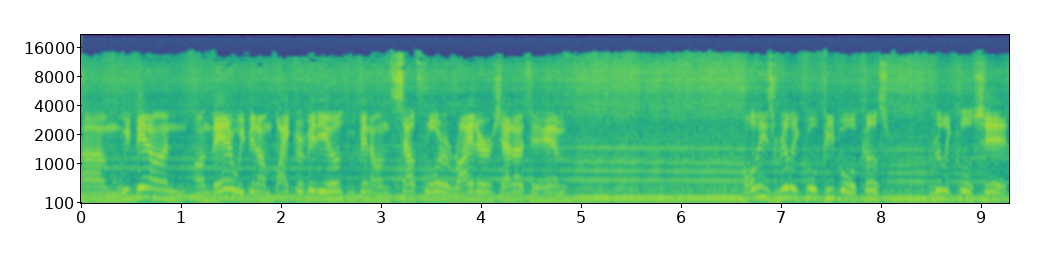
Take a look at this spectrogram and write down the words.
Um, we've been on on there. We've been on biker videos. We've been on South Florida Rider. Shout out to him. All these really cool people will post really cool shit,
